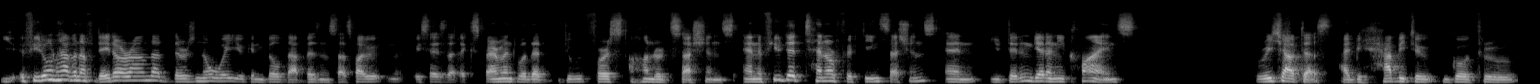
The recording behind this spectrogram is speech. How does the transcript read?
If you don't have enough data around that, there's no way you can build that business. That's why we, we say is that experiment with it, do first 100 sessions. And if you did 10 or 15 sessions and you didn't get any clients, reach out to us. I'd be happy to go through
